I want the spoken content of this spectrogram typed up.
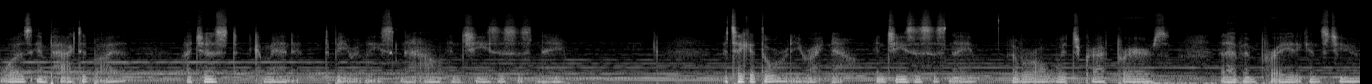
was impacted by it, I just command it to be released now in Jesus' name. I take authority right now in Jesus' name over all witchcraft prayers that have been prayed against you,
